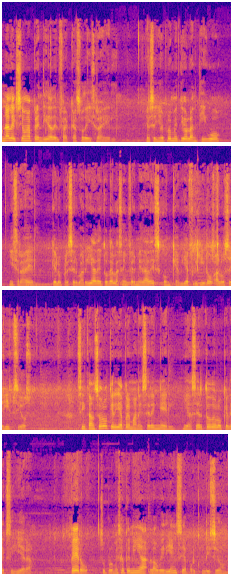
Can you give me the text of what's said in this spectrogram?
Una lección aprendida del fracaso de Israel. El Señor prometió al antiguo Israel que lo preservaría de todas las enfermedades con que había afligido a los egipcios, si tan solo quería permanecer en él y hacer todo lo que le exigiera. Pero su promesa tenía la obediencia por condición.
